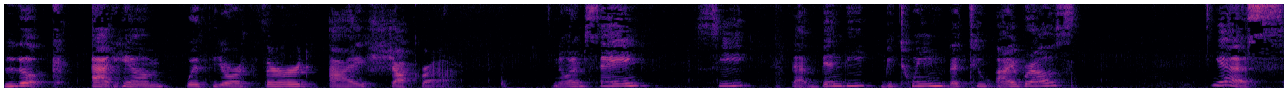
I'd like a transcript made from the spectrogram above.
look at him with your third eye chakra. You know what I'm saying? See that bindi between the two eyebrows? Yes.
